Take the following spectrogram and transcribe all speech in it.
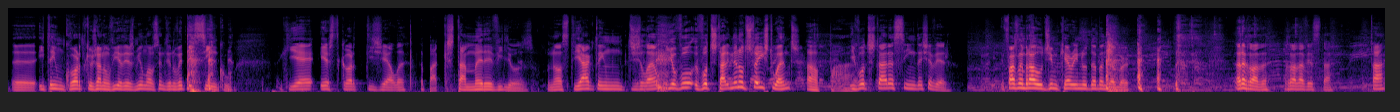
Uh, e tem um corte que eu já não via desde 1995, que é este corte de tigela, epá, que está maravilhoso. O nosso Tiago tem um tigelão e eu vou, vou testar, ainda não testei isto antes, Opa. e vou testar assim, deixa ver. Faz lembrar o Jim Carrey no Dumb and Dumber. Ora, roda, roda a ver se está. Está?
